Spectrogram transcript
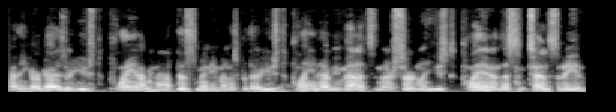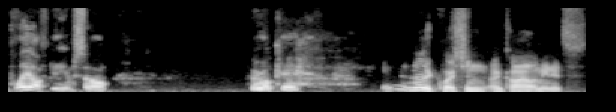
I think our guys are used to playing. I mean, not this many minutes, but they're used to playing heavy minutes, and they're certainly used to playing in this intensity in playoff games. So they're okay. Another question on Kyle. I mean, it's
